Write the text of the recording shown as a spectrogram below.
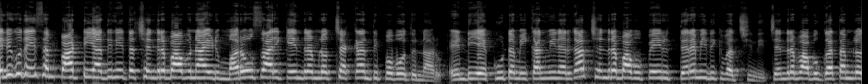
తెలుగుదేశం పార్టీ అధినేత చంద్రబాబు నాయుడు మరోసారి కేంద్రంలో చక్రం తిప్పబోతున్నారు. ఎన్డీఏ కూటమి కన్వీనర్గా చంద్రబాబు పేరు తెర మీదికి వచ్చింది. చంద్రబాబు గతంలో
